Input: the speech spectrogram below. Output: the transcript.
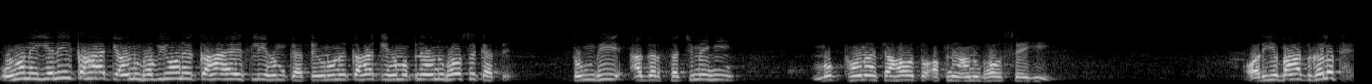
उन्होंने ये नहीं कहा कि अनुभवियों ने कहा है इसलिए हम कहते, उन्होंने कहा कि हम अपने अनुभव से कहते। तुम भी अगर सच में ही मुक्त होना चाहो तो अपने अनुभव से ही। और ये बात गलत है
